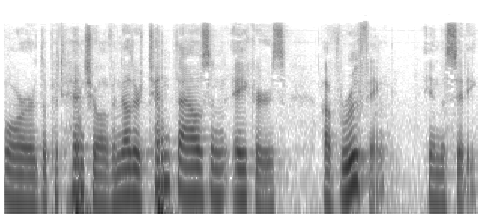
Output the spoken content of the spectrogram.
or the potential of another 10,000 acres of roofing in the city.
